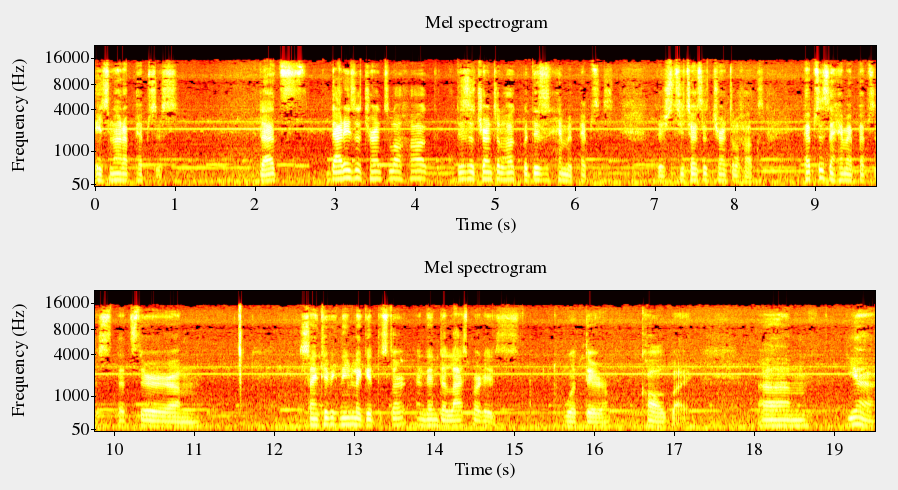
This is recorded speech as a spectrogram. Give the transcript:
it's not a pepsis. That's that is a tarantula hawk. This is a tarantula hawk, but this is hemipepsis. There's two types of tarantula hawks. Pepsis and hemipepsis. That's their um, scientific name like at the start. And then the last part is what they're called by. Um, yeah.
